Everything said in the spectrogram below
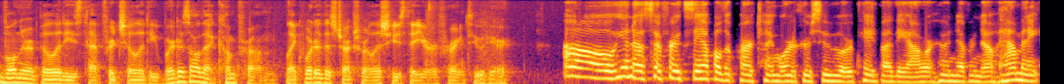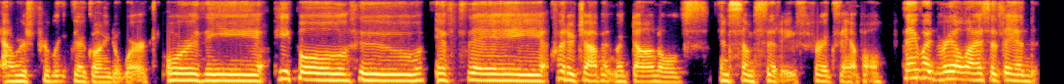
vulnerabilities, that fragility, where does all that come from? Like, what are the structural issues that you're referring to here? Oh, you know, so for example, the part time workers who are paid by the hour who never know how many hours per week they're going to work, or the people who, if they quit a job at McDonald's in some cities, for example, they would realize that they had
